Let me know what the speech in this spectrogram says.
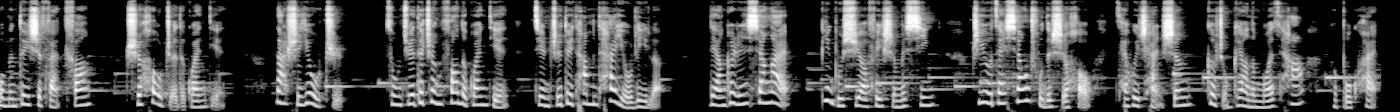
我们对视反方，持后者的观点，那是幼稚。总觉得正方的观点简直对他们太有利了。两个人相爱，并不需要费什么心，只有在相处的时候，才会产生各种各样的摩擦和不快。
